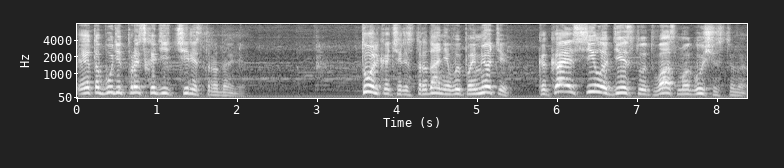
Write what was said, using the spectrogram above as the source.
Это будет происходить через страдания. Только через страдания вы поймете, какая сила действует в вас могущественно.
